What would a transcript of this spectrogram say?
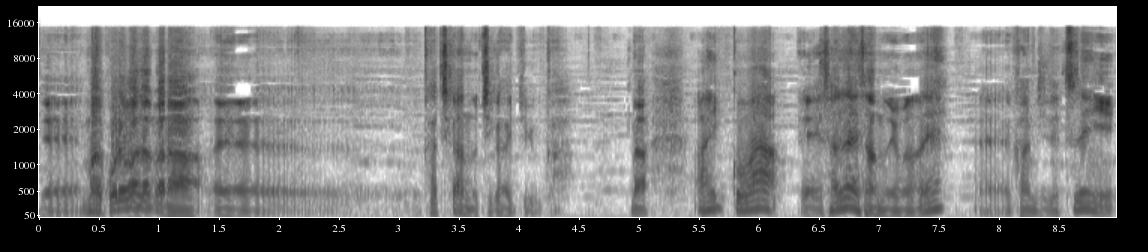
で、まあ、これはだから、えー、価値観の違いというか、まあ、愛子は、えーサザエさんのようなね、えー感じで常に、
